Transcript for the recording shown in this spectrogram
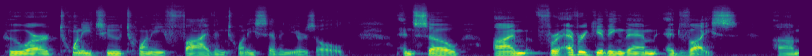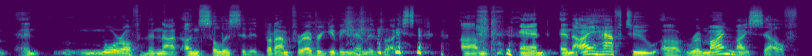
who are 22, 25, and 27 years old, and so I'm forever giving them advice um, and more often than not unsolicited. But I'm forever giving them advice, um, and and I have to uh, remind myself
